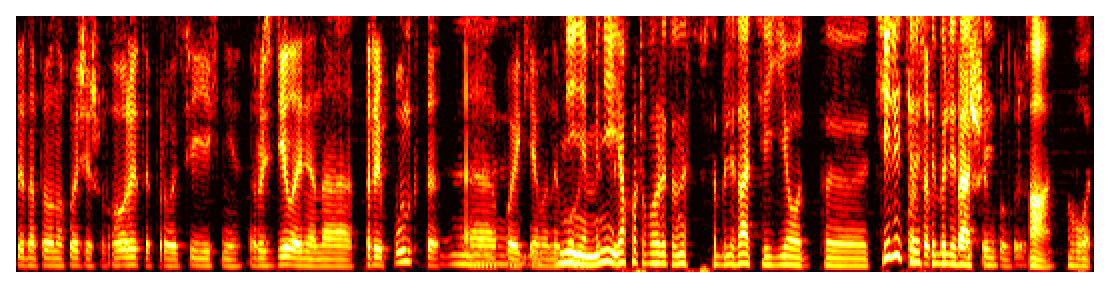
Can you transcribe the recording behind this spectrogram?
ти, напевно, хочеш говорити про ці їхні розділення на три пункти, по яким вони Ні, ні, мені я хочу поговорити, у стабілізації є от е, цілі Ну, цієї стабілізації. перший пункт. А, от.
